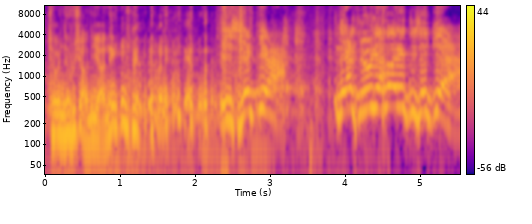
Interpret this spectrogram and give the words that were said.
저 근데 혹시 어디 연예인가 연예인 되는 거? 이 새끼야! 내가 조용히 하라 했지, 이 새끼야!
